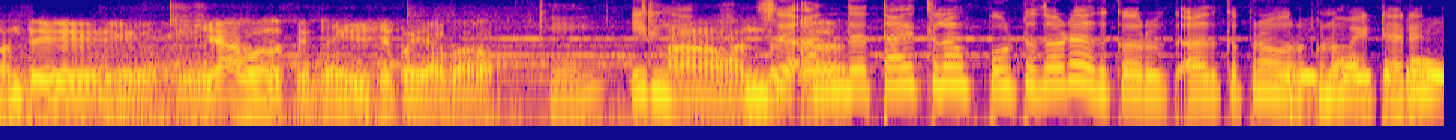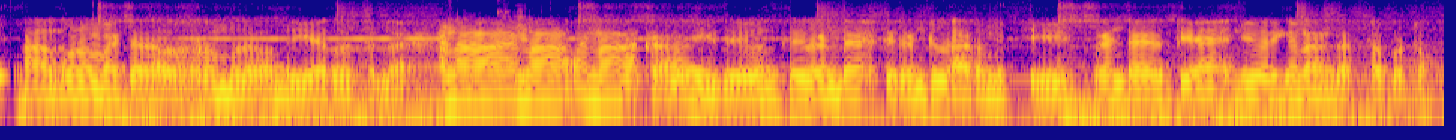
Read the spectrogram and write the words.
வந்து வியாபாரம் செஞ்சோம் இடியப்பம் வியாபாரம். அந்த தாயத்தெல்லாம் போட்டதோட அதுக்கு ஒரு அதுக்கப்புறம் ஒரு குணமாயிட்டாரு. குணமாயிட்டார் அவர் உடம்புல வந்து ஏறதில்ல ஆனா ஆனா ஆனா அக்கா இது வந்து ரெண்டாயிரத்தி ரெண்டுல ஆரம்பிச்சு ரெண்டாயிரத்தி அஞ்சு வரைக்கும் நாங்க கஷ்டப்பட்டோம்.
